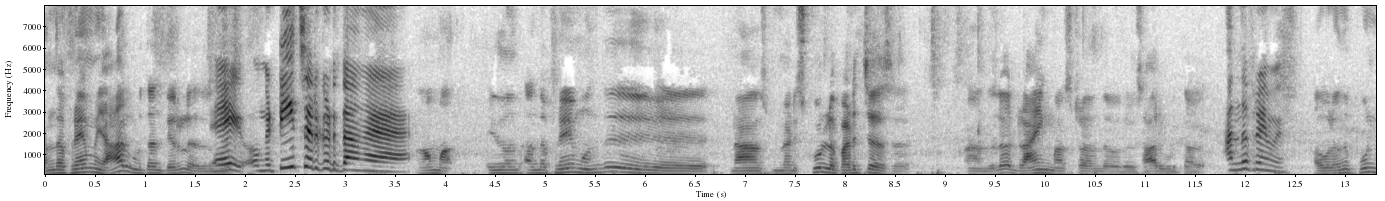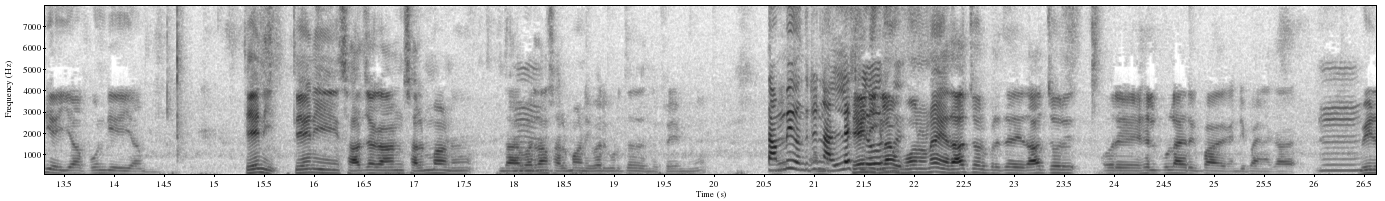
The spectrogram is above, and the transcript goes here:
அந்த ஃப்ரேம் யார் கொடுத்தான்னு தெரியல. ஏய் உங்க டீச்சர் கொடுத்தாங்க. ஆமாம் இது வந்து அந்த ஃப்ரேம் வந்து நான் முன்னாடி ஸ்கூலில் படித்த அதில் டிராயிங் மாஸ்டராக இருந்த ஒரு சார் கொடுத்தாங்க. அந்த ஃப்ரேமு அவர் வந்து பூண்டி ஐயா பூண்டி ஐயா. தேனி தேனி ஷாஜகான் சல்மான். இந்த அவர் தான் சல்மான். இவர் கொடுத்தது இந்த ஃப்ரேமு தம்பி வந்துட்டு நல்ல தேனிக்கெல்லாம் போனோம்னா ஏதாச்சும் ஒரு பிரச்சனை ஏதாச்சும் ஒரு ஒரு ஹெல்ப்ஃபுல்லாக இருக்குப்பா கண்டிப்பாக எனக்காக. வீடு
